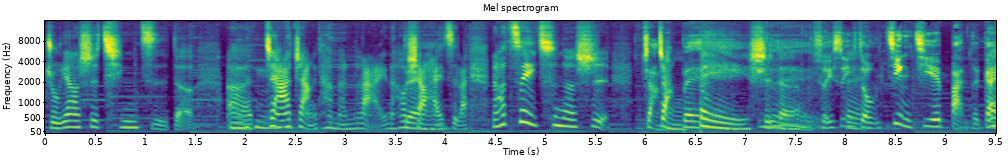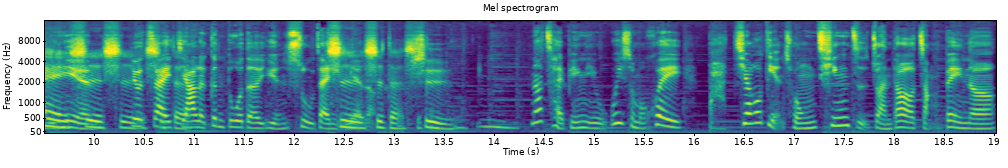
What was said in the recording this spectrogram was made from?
主要是亲子的，呃，家长他们来，然后小孩子来，然后这一次呢是长辈，是的，所以是一种进阶版的概念，是是，又再加了更多的元素在里面了，是的，是，嗯，那。彩萍，你为什么会把焦点从亲子转到长辈呢？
